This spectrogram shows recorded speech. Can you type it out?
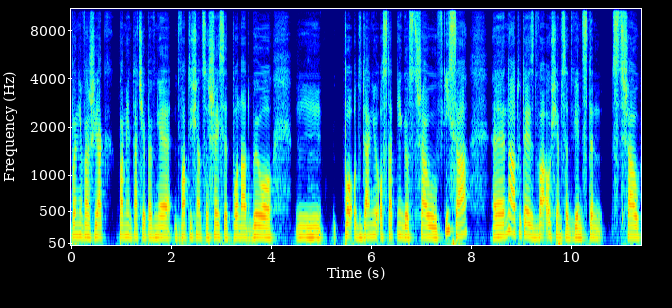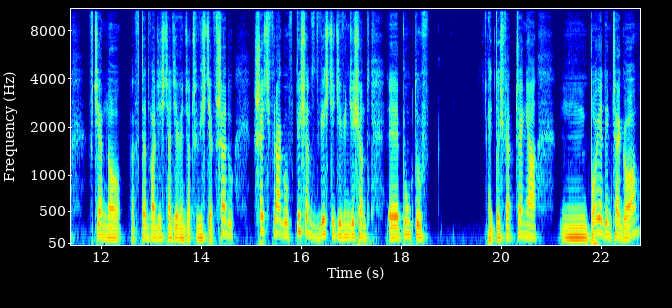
ponieważ jak pamiętacie pewnie 2600 ponad było mm, po oddaniu ostatniego strzału w ISA, e, no a tutaj jest 2800, więc ten strzał w ciemno w T29 oczywiście wszedł. 6 fragów, 1290 e, punktów e, doświadczenia mm, pojedynczego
